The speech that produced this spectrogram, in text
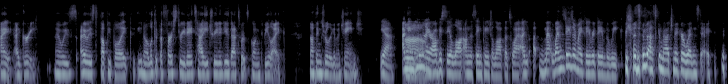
I, I agree. I always i always tell people like you know look at the first three dates how you treated you that's what it's going to be like. Nothing's really going to change. Yeah. I mean um, you and i are um, obviously a lot on the same page a lot. That's why i wednesdays are my favorite day of the week because of ask a matchmaker wednesday.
